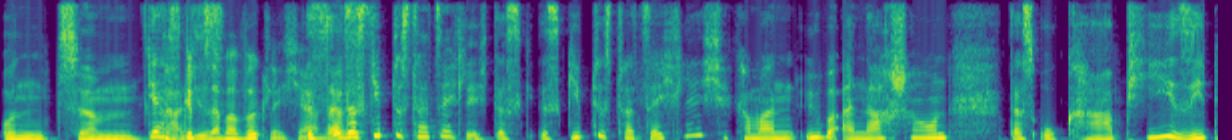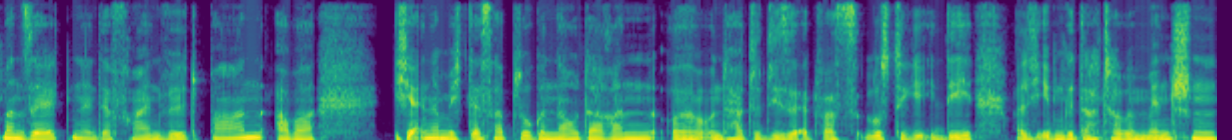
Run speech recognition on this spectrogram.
Und ähm, ja, das gibt es aber wirklich, ja. Das, das, gibt es tatsächlich. Das, es gibt es tatsächlich. Kann man überall nachschauen. Das Okapi sieht man selten in der freien Wildbahn, aber ich erinnere mich deshalb so genau daran äh, und hatte diese etwas lustige Idee, weil ich eben gedacht habe, Menschen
